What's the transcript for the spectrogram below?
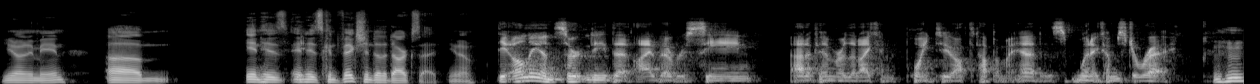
You know what I mean? Um, in his, in his conviction to the dark side, you know? The only uncertainty that I've ever seen out of him, or that I can point to off the top of my head, is when it comes to Rey. hmm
